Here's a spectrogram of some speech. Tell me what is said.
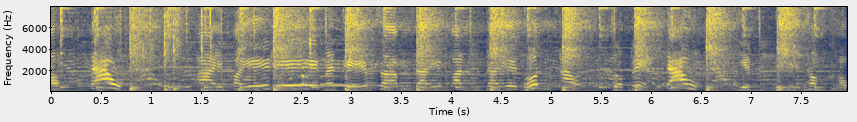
เดาอาเดียวเดาไอายไปดีแม่เจ็บซ้ำใจกันใจทนเอาจบแบบเดาเย็นดีทำเขา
